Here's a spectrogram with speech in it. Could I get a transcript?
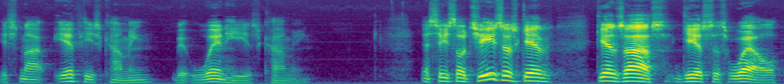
It's not if he's coming, but when he is coming. And see, so Jesus give, gives us gifts as well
